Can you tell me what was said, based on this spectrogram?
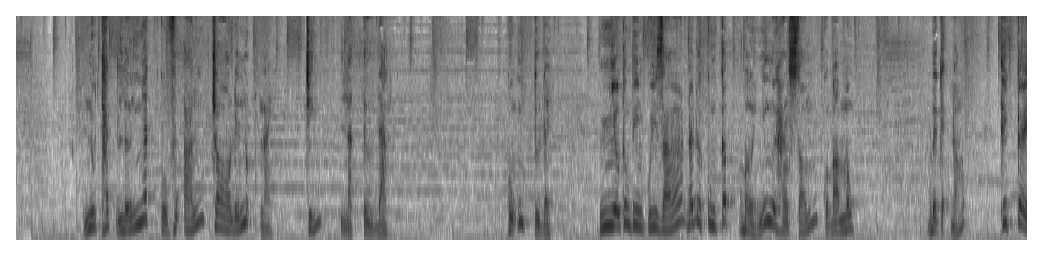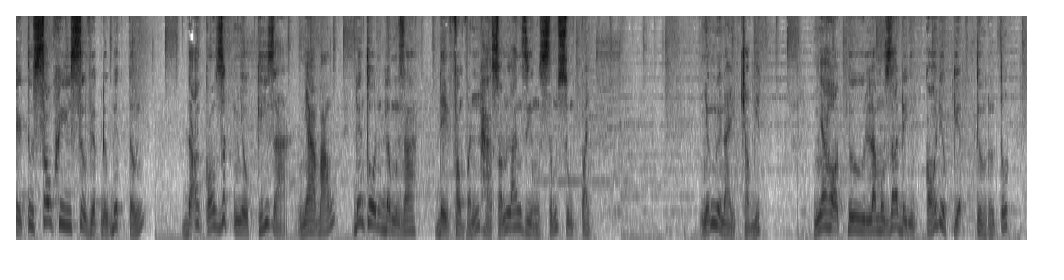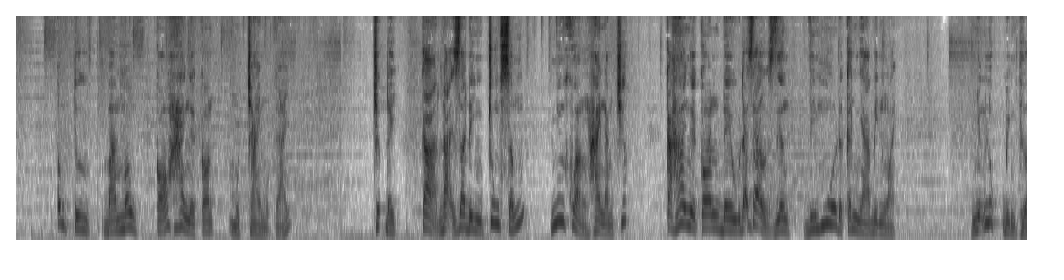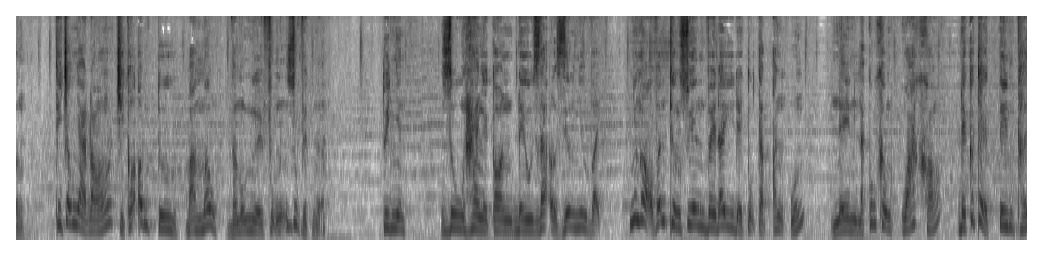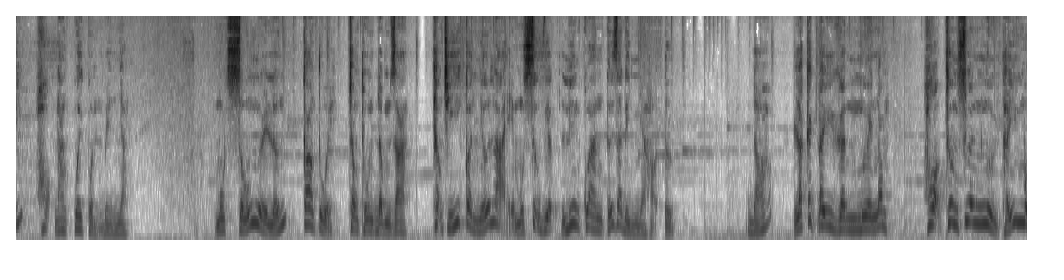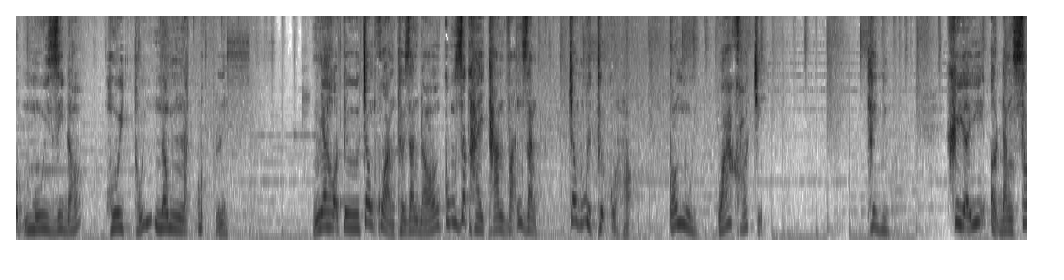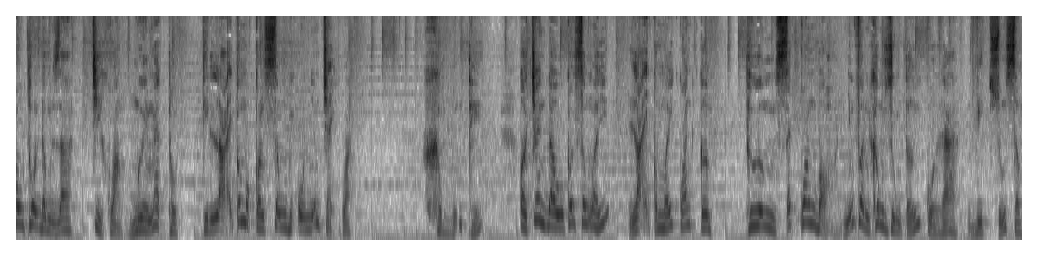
Nút thắt lớn nhất của vụ án cho đến lúc này chính là Từ Đan. Cũng từ đây, nhiều thông tin quý giá đã được cung cấp bởi những người hàng xóm của bà Mông. Bên cạnh đó, thì kể từ sau khi sự việc được biết tới đã có rất nhiều ký giả, nhà báo đến thôn đồng gia để phỏng vấn hàng xóm láng giềng sống xung quanh. Những người này cho biết, nhà họ từ là một gia đình có điều kiện tương đối tốt. Ông từ, bà mâu có hai người con, một trai, một gái. Trước đây, cả đại gia đình chung sống, nhưng khoảng hai năm trước, cả hai người con đều đã ra ở riêng vì mua được căn nhà bên ngoài. Những lúc bình thường thì trong nhà đó chỉ có ông Từ, bà Mâu và một người phụ nữ giúp việc nữa. Tuy nhiên, dù hai người con đều ra ở riêng như vậy, nhưng họ vẫn thường xuyên về đây để tụ tập ăn uống, nên là cũng không quá khó để có thể tìm thấy họ đang quây quần bên nhau. Một số người lớn cao tuổi trong thôn Đồng Gia thậm chí còn nhớ lại một sự việc liên quan tới gia đình nhà họ Từ. Đó là cách đây gần 10 năm họ thường xuyên ngửi thấy một mùi gì đó, hôi thối nồng nặc bốc lên. Nhà họ từ trong khoảng thời gian đó cũng rất hay than vãn rằng trong biệt thự của họ có mùi quá khó chịu. Thế nhưng, khi ấy ở đằng sau thôn đồng gia chỉ khoảng 10 mét thôi thì lại có một con sông bị ô nhiễm chảy qua. Không những thế, ở trên đầu con sông ấy lại có mấy quán cơm thường sẽ quăng bỏ những phần không dùng tới của gà vịt xuống sông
